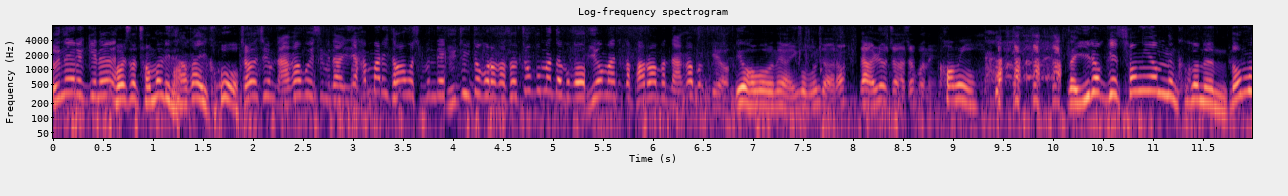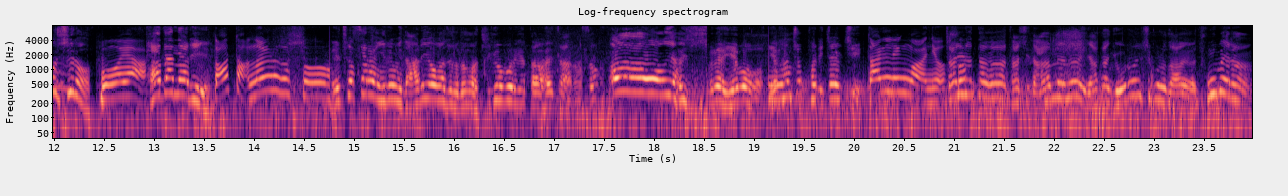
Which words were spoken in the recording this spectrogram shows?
은혜르기는 벌써 저 멀리 나가 있고 저는 지금 나가고 있습니다. 이제 한 마리 더 하고 싶은데 유질도 걸어가서 조금만 더 보고 위험하니까 바로 한번 나가볼게요. 이거 봐봐 은혜야. 이거 뭔지 알아? 나 알려줬잖아 저번에 거미. 나 이렇게 성의 없는 그거는 너무 싫어. 뭐야? 바다 나리 나한테 안 알려줬어. 내 첫사랑 이름이 나리여가지고 너가 죽여버리겠다고 할 줄 알았어? 아야 씨 은혜야 얘 봐봐 얘 한쪽 팔이 짧지? 잘린 거 아니었어? 잘렸다가 다시 나오면은 약간 요런 식으로 나와요 두배랑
